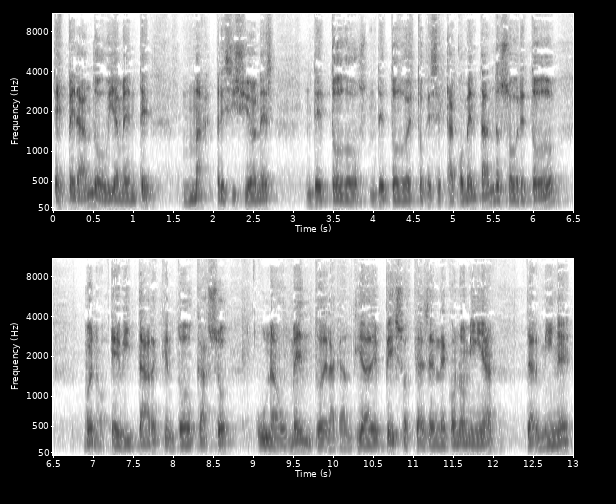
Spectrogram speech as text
esperando obviamente más precisiones de, todos, de todo esto que se está comentando, sobre todo, bueno, evitar que en todo caso un aumento de la cantidad de pesos que haya en la economía termine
